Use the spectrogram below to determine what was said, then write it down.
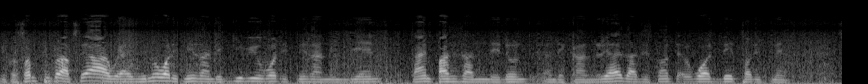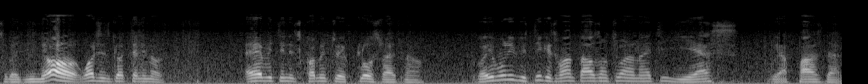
Because some people have said, ah, we, we know what it means, and they give you what it means, and in the end, time passes and they don't, and they can realize that it's not what they thought it meant. So, but the, oh, what is God telling us? Everything is coming to a close right now. Because even if you think it's 1,290 years, we are past that.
